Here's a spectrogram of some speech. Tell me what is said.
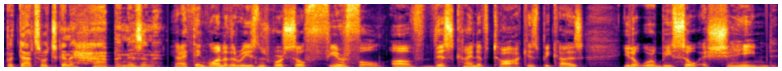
But that's what's going to happen, isn't it? I think one of the reasons we're so fearful of this kind of talk is because, you know, we'll be so ashamed.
